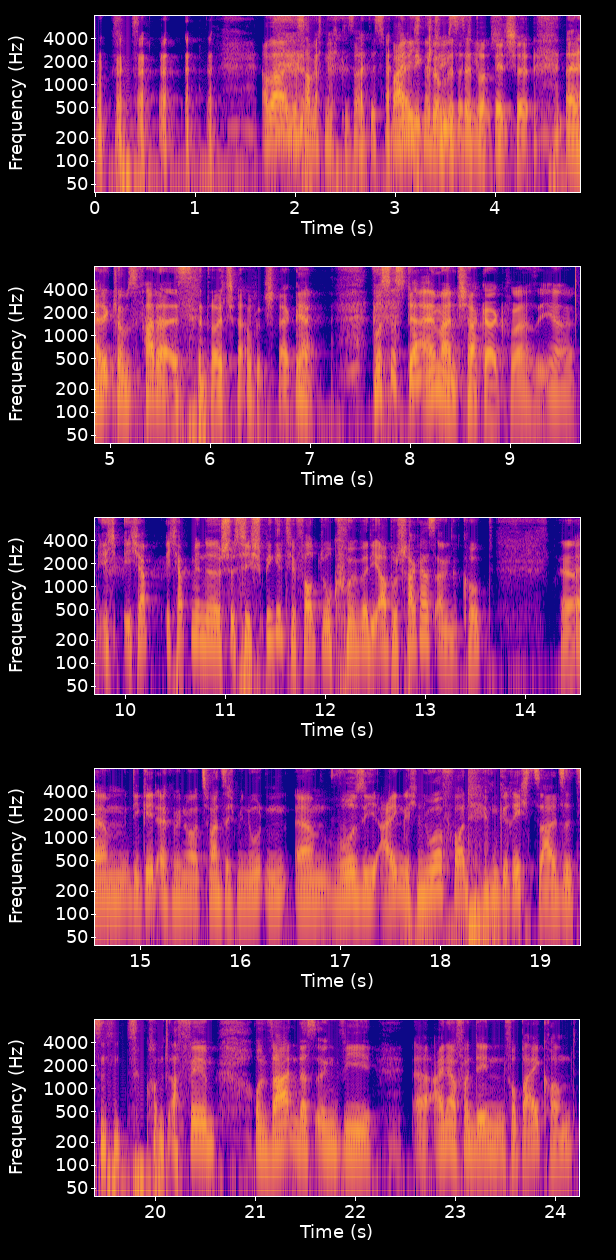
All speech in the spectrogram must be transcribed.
Aber das habe ich nicht gesagt. Das meine ich natürlich ist der deutsche, nein, Heidi Klums Vater ist der deutsche Abu Chaka. Ja. Wusstest du? Der Alman Chaka quasi, ja. Ich, ich habe ich hab mir eine die Spiegel TV-Doku über die Abu Shakas angeguckt. Ja. Ähm, die geht irgendwie nur 20 Minuten, ähm, wo sie eigentlich nur vor dem Gerichtssaal sitzen und filmen und warten, dass irgendwie äh, einer von denen vorbeikommt.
